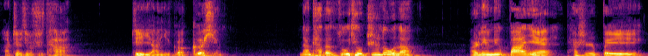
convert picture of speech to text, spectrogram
啊，这就是他这样一个个性。那他的足球之路呢？二零零八年，他是被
